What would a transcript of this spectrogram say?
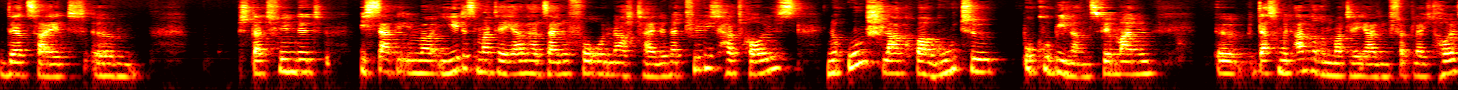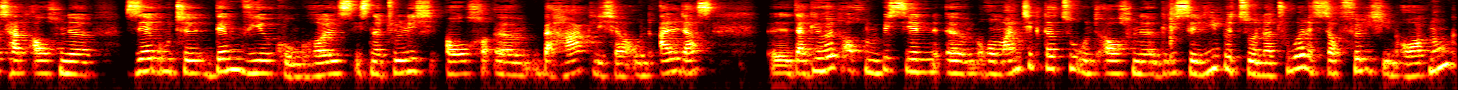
derzeit ähm, stattfindet. Ich sage immer, jedes Material hat seine Vor- und Nachteile. Natürlich hat Holz eine unschlagbar gute Ökobilanz. Wenn man äh, das mit anderen Materialien vergleicht. Holz hat auch eine sehr gute Dämmwirkung. Holz ist natürlich auch äh, behaglicher und all das. Äh, da gehört auch ein bisschen äh, Romantik dazu und auch eine gewisse Liebe zur Natur. Das ist auch völlig in Ordnung.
